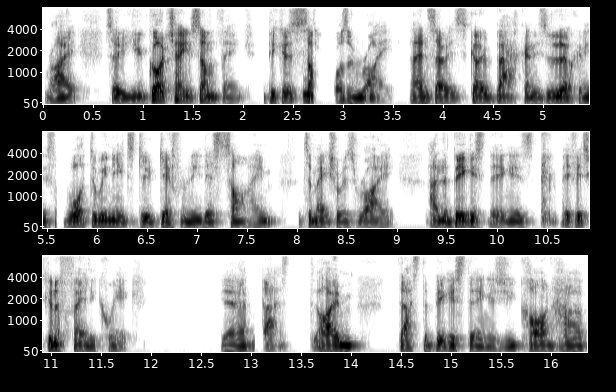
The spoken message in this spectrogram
right? So you've got to change something because mm. something wasn't right. And so it's go back and it's look and it's what do we need to do differently this time to make sure it's right? And the biggest thing is if it's going to fail it quick. Yeah, that's I'm that's the biggest thing is you can't have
